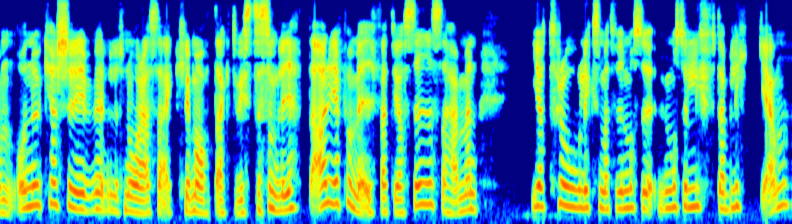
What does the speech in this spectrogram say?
Um, och nu kanske det är väl några så klimataktivister som blir jättearga på mig för att jag säger så här, men jag tror liksom att vi måste, vi måste lyfta blicken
